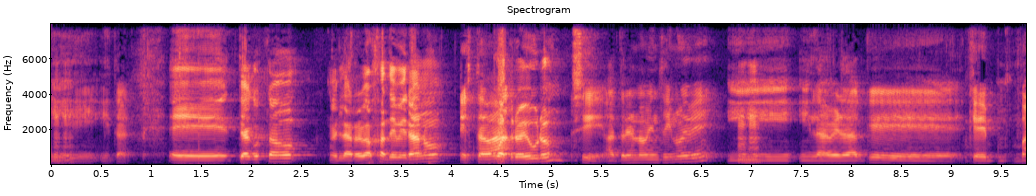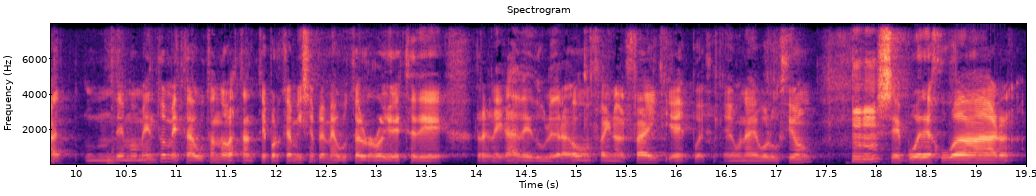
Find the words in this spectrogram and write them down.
y, y tal. Eh, ¿Te ha costado En la rebaja de verano, Estaba- 4 euros. Sí, a 3.99 y, y la verdad que, que va, de momento me está gustando bastante, porque a mí siempre me ha gustado el rollo este de Renegade, Double Dragon, Final Fight, y es pues es una evolución. Se puede jugar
